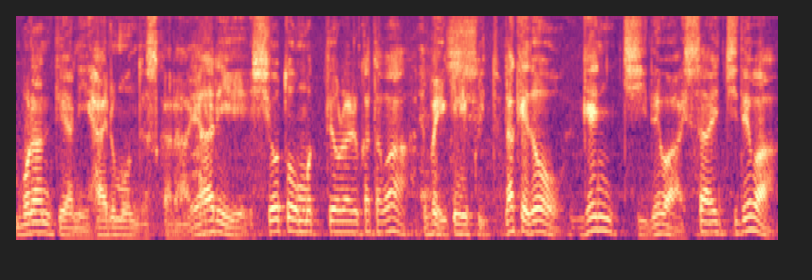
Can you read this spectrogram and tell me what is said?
ボランティアに入るもんですからやはり仕事を持っておられる方はやっぱり行きにくいと。だけど現地では被災地では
